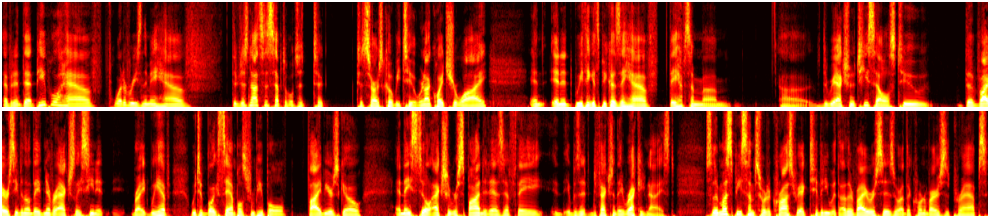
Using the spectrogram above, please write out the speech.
evident that people have, for whatever reason, they may have, they're just not susceptible to to, to SARS-CoV-2. We're not quite sure why, and and it, we think it's because they have they have some um, uh, the reaction of T cells to the virus, even though they've never actually seen it. Right? We have we took blood samples from people five years ago, and they still actually responded as if they it was an infection they recognized. So there must be some sort of cross reactivity with other viruses or other coronaviruses, perhaps.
